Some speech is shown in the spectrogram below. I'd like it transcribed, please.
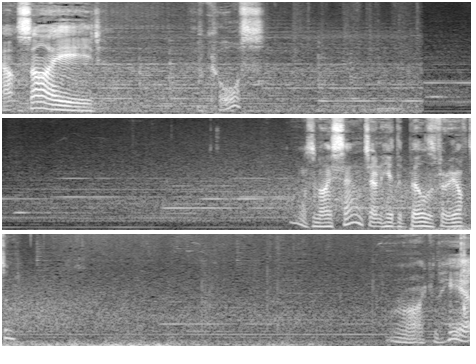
Outside. Of course. That was a nice sound. Don't hear the bells very often. Right, I can hear.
